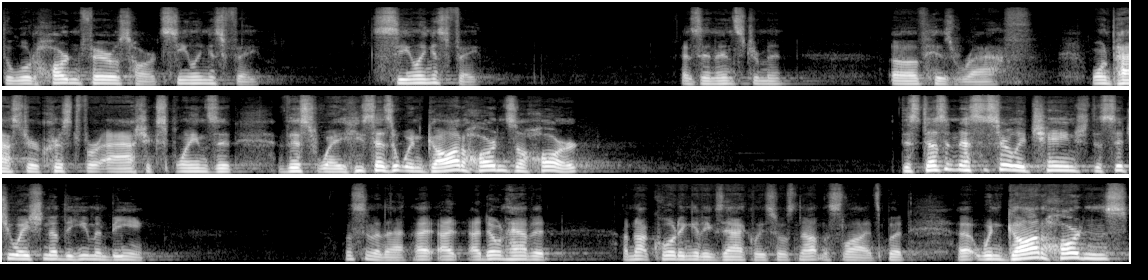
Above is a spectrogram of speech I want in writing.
The Lord hardened Pharaoh's heart, sealing his fate, sealing his fate as an instrument of his wrath. One pastor, Christopher Ash, explains it this way. He says that when God hardens a heart, this doesn't necessarily change the situation of the human being. Listen to that. I, I, I don't have it, I'm not quoting it exactly, so it's not in the slides. But uh, when God hardens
